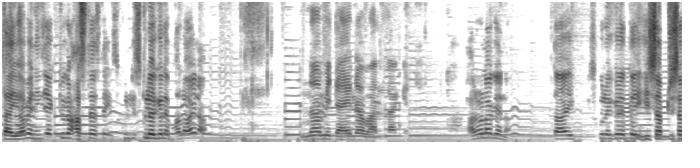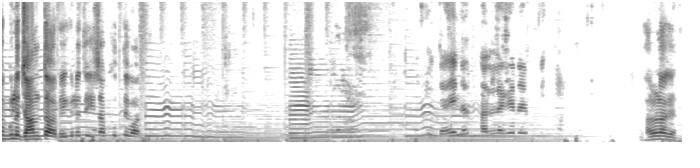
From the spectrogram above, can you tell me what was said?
তাই হবে নিজে একটু আস্তে আস্তে স্কুল স্কুলে গেলে ভালো হয় না? না আমি যাই না ভালো লাগে না। ভালো লাগে না? তাই স্কুলে গেলে তো হিসাব টিসাবগুলো জানতে হবে এগুলো তো হিসাব করতে পারবে। ভালো লাগে না ভালো লাগে না।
